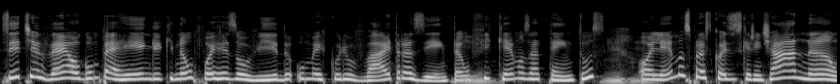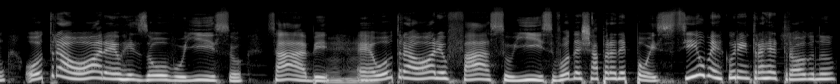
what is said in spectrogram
Se tiver algum perrengue que não foi resolvido, o Mercúrio vai trazer. Então, Ih. fiquemos atentos. Uhum. Olhemos para as coisas que a gente, ah, não, outra hora eu resolvo isso, sabe? Uhum. É, outra hora eu faço isso, vou deixar para depois. Se o Mercúrio entrar retrógrado,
